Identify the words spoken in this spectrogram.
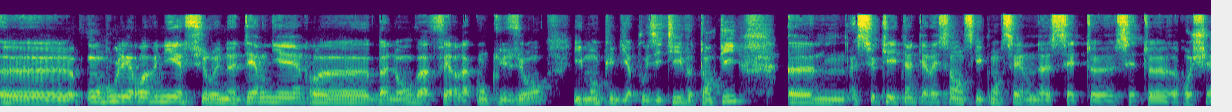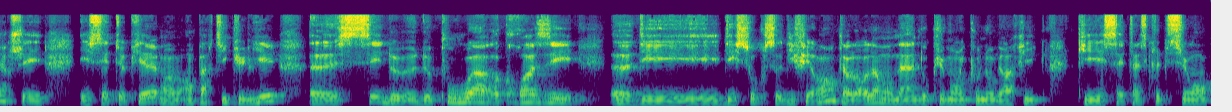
Euh, on voulait revenir sur une dernière. Euh, ben non, on va faire la conclusion. Il manque une diapositive, tant pis. Euh, ce qui est intéressant en ce qui concerne cette, cette recherche et, et cette pierre en, particulier, c'est de, de, pouvoir croiser des, des sources différentes. Alors là, on a un document iconographique qui est cette inscription.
